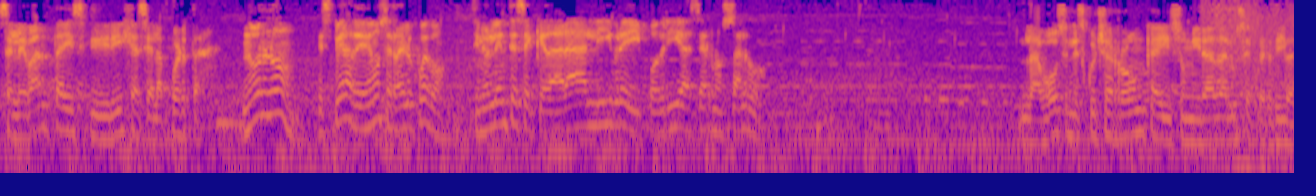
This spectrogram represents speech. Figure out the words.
Se levanta y se dirige hacia la puerta. No, no, no. Espera, debemos cerrar el juego. Si no, el ente se quedará libre y podría hacernos algo. La voz se le escucha ronca y su mirada luce perdida.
